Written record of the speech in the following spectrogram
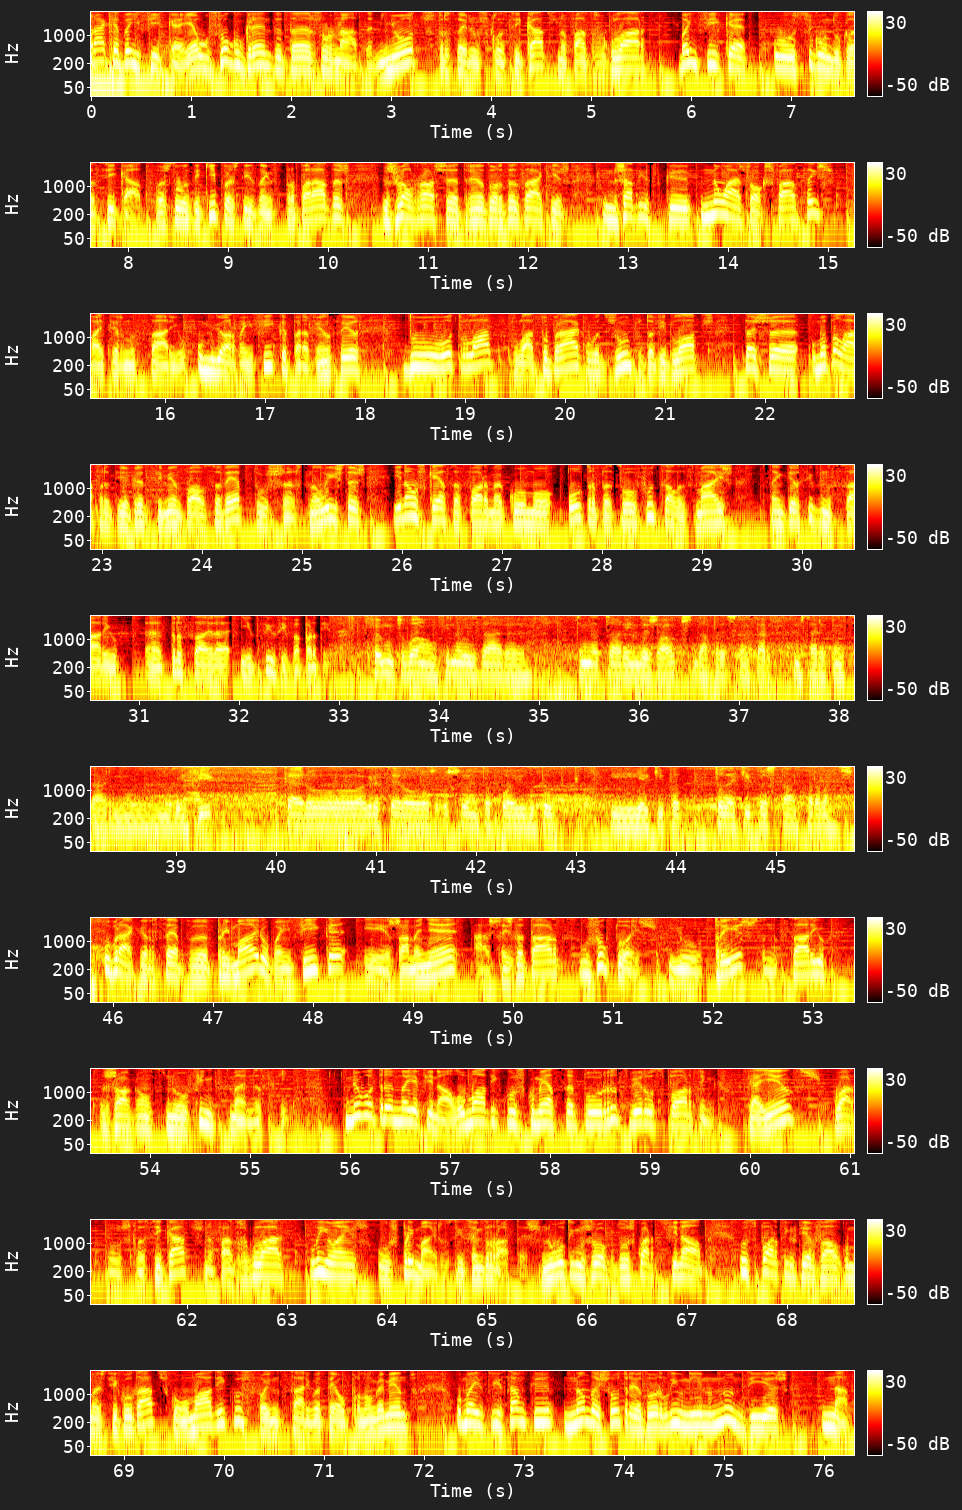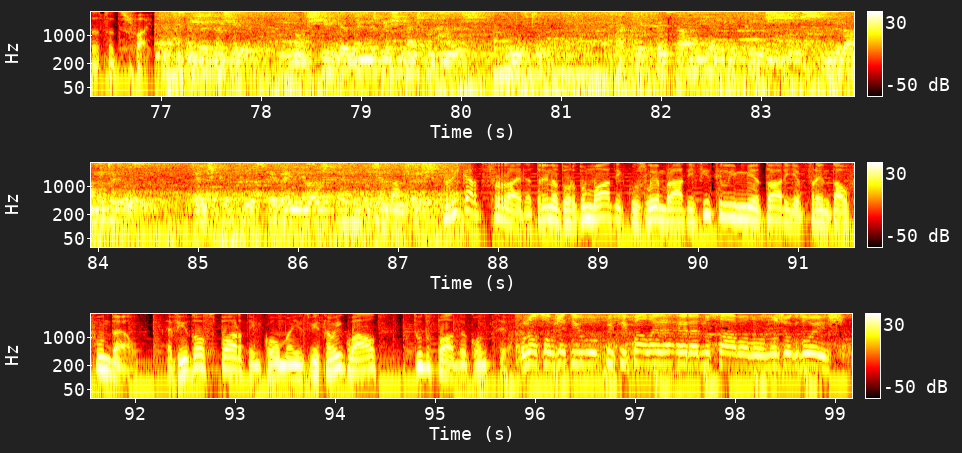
Braga-Benfica é o jogo grande da jornada. Minhotos, terceiros classificados na fase regular, Benfica, o segundo classificado. As duas equipas dizem-se preparadas. Joel Rocha, treinador das Águias, já disse que não há jogos fáceis, vai ser necessário o melhor Benfica para vencer. Do outro lado, do lado do Braga, o adjunto David Lopes deixa uma palavra de agradecimento aos adeptos arsenalistas e não esquece a forma como ultrapassou o Futsal Mais sem ter sido necessário a terceira e decisiva partida. Foi muito bom finalizar a terminatória em dois jogos, dá para descansar, começar a pensar no, no Benfica. Quero agradecer ao excelente apoio do público e a equipa, toda a equipa está de parabéns. O Braga recebe primeiro o Benfica e já amanhã, às 6 da tarde, o jogo 2 e o 3, se necessário, jogam-se no fim de semana seguinte. Na outra meia-final, o Módicos começa por receber o Sporting. Caenses, quartos classificados na fase regular, Leões, os primeiros e sem derrotas. No último jogo dos quartos de final, o Sporting teve algumas dificuldades com o Módicos, foi necessário até o prolongamento, uma exibição que não deixou o treinador leonino Nuno Dias nada satisfeito. A divisão 2 não chega, não chega nem nas meias finais quanto mais no futuro. Há que repensar e há que melhorar muita coisa temos que, que, ser bem melhores daquilo que apresentámos hoje. Ricardo Ferreira, treinador do Módicos, lembra a difícil eliminatória frente ao Fundão. Avisa ao Sporting com uma exibição igual, tudo pode acontecer. O nosso objetivo principal era, era no sábado, no jogo 2,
